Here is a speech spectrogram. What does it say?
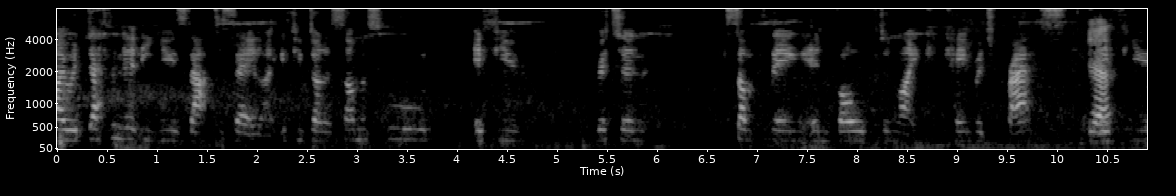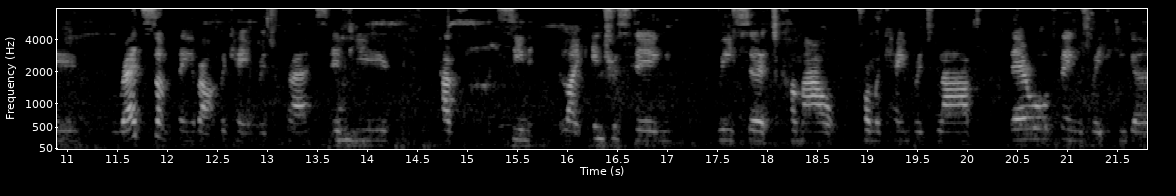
I would definitely use that to say, like, if you've done a summer school, if you've written something involved in like Cambridge Press, Yeah. if you've read something about the Cambridge Press, if Mhm. you have seen like interesting research come out from a Cambridge lab, they're all things where you can go.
